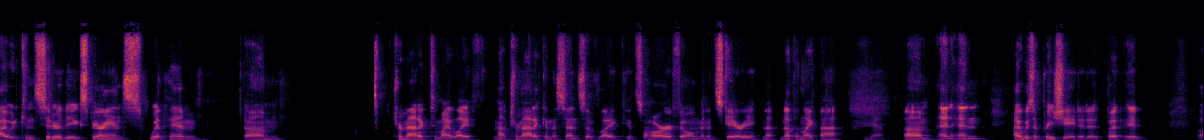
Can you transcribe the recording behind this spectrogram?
I would consider the experience with him um, traumatic to my life. Not traumatic in the sense of like it's a horror film and it's scary. No, nothing like that Yeah. um, and and I always appreciated it, but it uh,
